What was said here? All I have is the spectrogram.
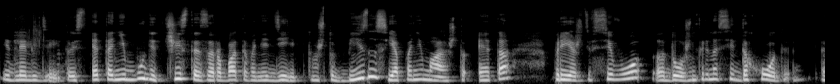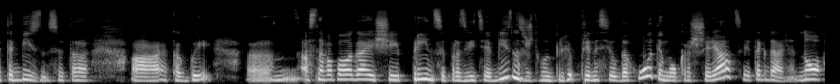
и для людей. То есть это не будет чистое зарабатывание денег, потому что бизнес, я понимаю, что это прежде всего э, должен приносить доходы. Это бизнес, это а, как бы эм, основополагающий принцип развития бизнеса, чтобы он приносил доходы, мог расширяться и так далее. Но,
